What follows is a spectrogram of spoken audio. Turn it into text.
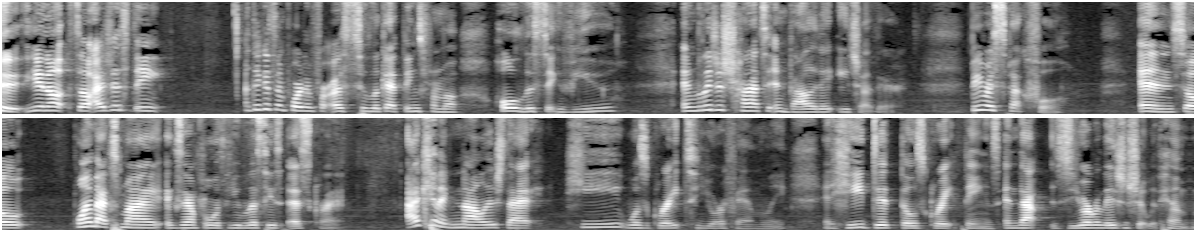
you know. So I just think, I think it's important for us to look at things from a holistic view, and really just try not to invalidate each other. Be respectful, and so going back to my example with Ulysses S. Grant. I can acknowledge that he was great to your family and he did those great things and that is your relationship with him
